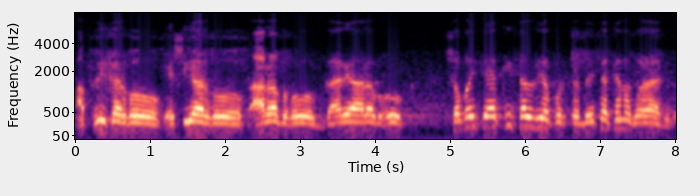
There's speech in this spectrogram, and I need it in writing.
আফ্রিকার হোক, এশিয়ার হোক, আরব হোক, গারে আরব হোক, সবাইকে একই তালবিয়া পড়তে হবে। এটা কেন ধরা দিল?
